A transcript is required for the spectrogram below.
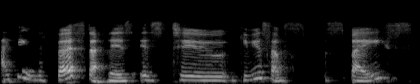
I think the first step is is to give yourself space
